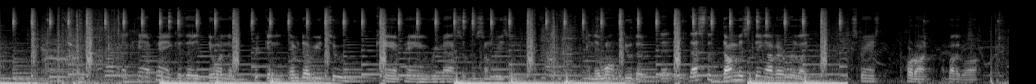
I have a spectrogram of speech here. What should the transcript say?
That campaign because they're doing the freaking MW2 campaign remaster for some reason, and they won't do the. that- That's the dumbest thing I've ever like experienced. Hold on, I'm about to go off.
